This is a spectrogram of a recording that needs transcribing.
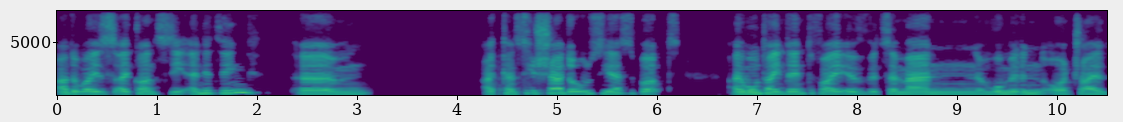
Otherwise, I can't see anything. Um, I can see shadows, yes, but I won't identify if it's a man, a woman, or child.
